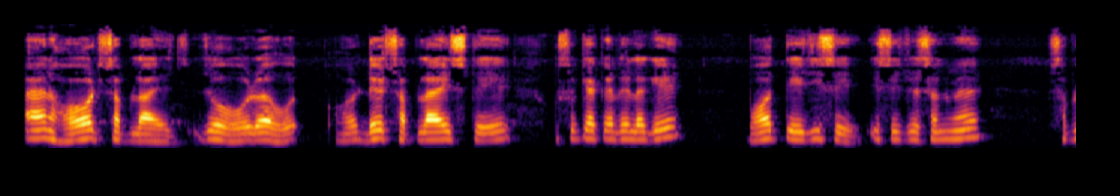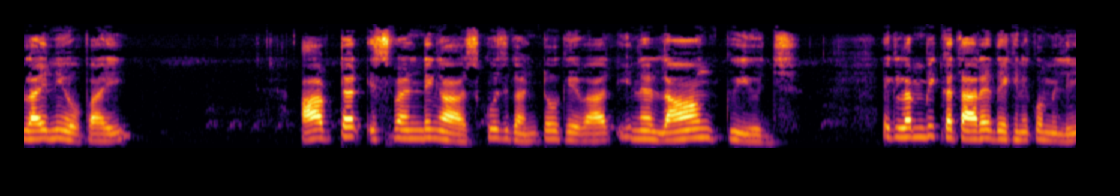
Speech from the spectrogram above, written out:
and hot supplies जो हो हॉट डेट सप्लाईज थे उसको क्या करने लगे? बहुत तेज़ी से इस सिचुएशन में सप्लाई नहीं हो पाई। आफ्टर स्पेंडिंग आवर्स कुछ घंटों के बाद इन ए लॉन्ग क्यूज एक लंबी कतारें देखने को मिली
